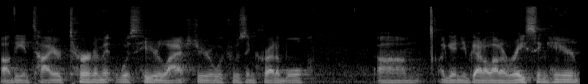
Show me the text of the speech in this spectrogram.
Uh, the entire tournament was here last year, which was incredible. Um, again, you've got a lot of racing here.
